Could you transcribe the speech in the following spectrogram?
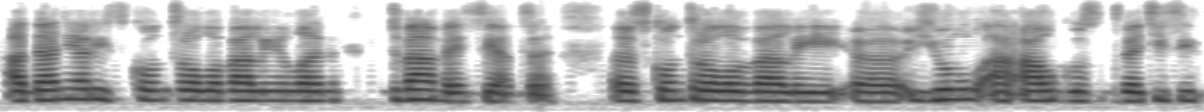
a daňari skontrolovali len dva mesiace. E, skontrolovali uh, júl a august 2017,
